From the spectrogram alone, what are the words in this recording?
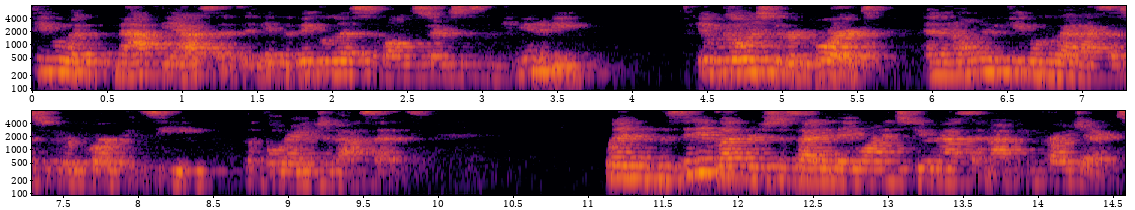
people would map the assets, they'd get the big list of all the services in the community. It would go into the report, and then only the people who had access to the report could see the full range of assets. When the city of Lethbridge decided they wanted to do an asset mapping project,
